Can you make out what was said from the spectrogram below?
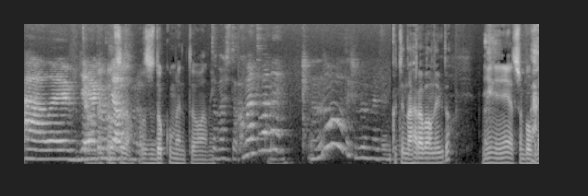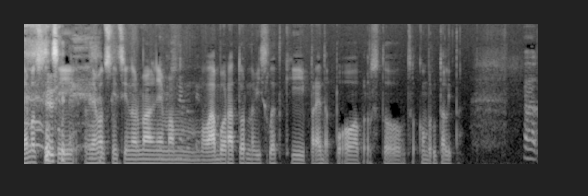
Ale v nejakom ďalšom zdokumentovaný. To máš dokumentované? No, takže budeme vedieť. Ako ťa nahrával niekto? Nie, nie, nie, ja som bol v nemocnici, v nemocnici normálne mám laboratórne výsledky pred a po a prosto celkom brutalita. A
